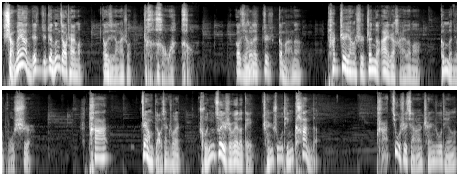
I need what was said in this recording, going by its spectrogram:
什么呀？你这这这能交差吗？高启强还说这好啊，好。高启强在 这干嘛呢？他这样是真的爱这孩子吗？根本就不是。他这样表现出来，纯粹是为了给陈淑婷看的。他就是想让陈淑婷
